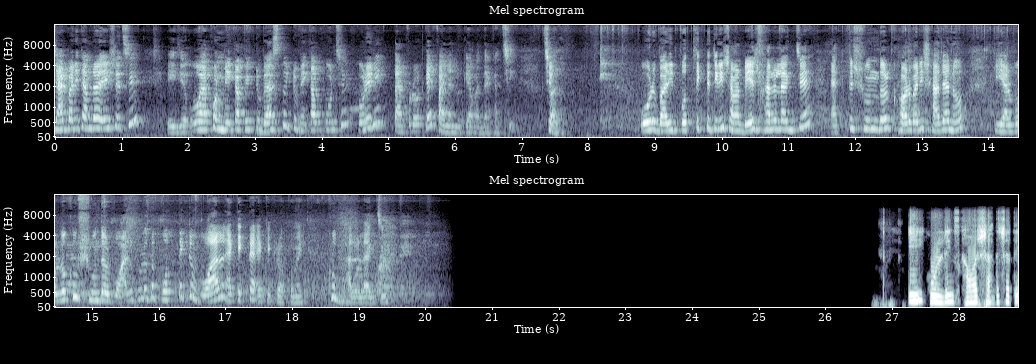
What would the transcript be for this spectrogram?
যার বাড়িতে আমরা এসেছি। এই যে, ও এখন মেকআপ একটু ব্যস্ত, একটু মেকআপ করছে, করে নি তারপর ওকে ফাইনাল লুকে আবার দেখাচ্ছি। চলো। ওর বাড়ির প্রত্যেকটা জিনিস আমার বেশ ভালো লাগছে। এত সুন্দর ঘর বাড়ি সাজানো। কি আর বলব, খুব সুন্দর ওয়ালগুলো তো প্রত্যেকটা ওয়াল এক একটা এক এক রকমের। খুব ভালো লাগছে। এই কোল্ড ড্রিঙ্কস খাওয়ার সাথে সাথে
